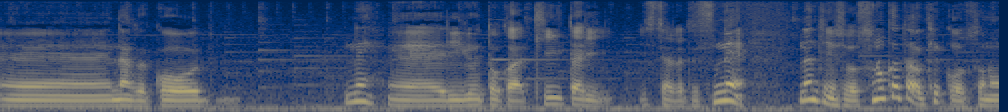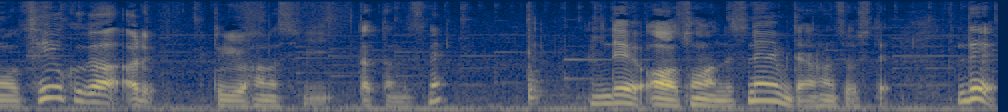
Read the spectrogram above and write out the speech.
えー、なんかこうね、えー、理由とか聞いたりしたらですね何て言うんでしょうその方は結構その性欲があるという話だったんですね。で「ああそうなんですね」みたいな話をして。で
